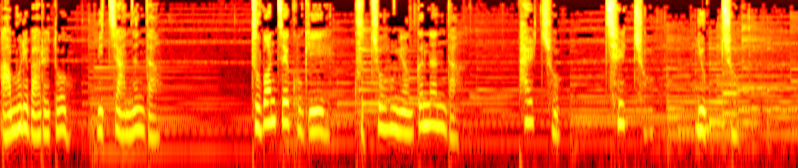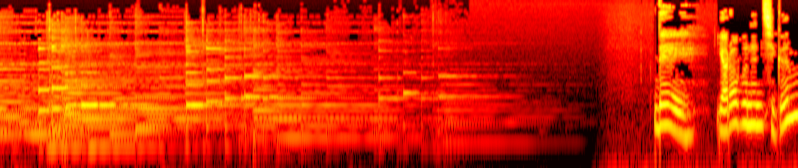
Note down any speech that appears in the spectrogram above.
아무리 말해도 믿지 않는다. 두 번째 곡이 9초 후면 끝난다. 8초, 7초, 6초. 네, 여러분은 지금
